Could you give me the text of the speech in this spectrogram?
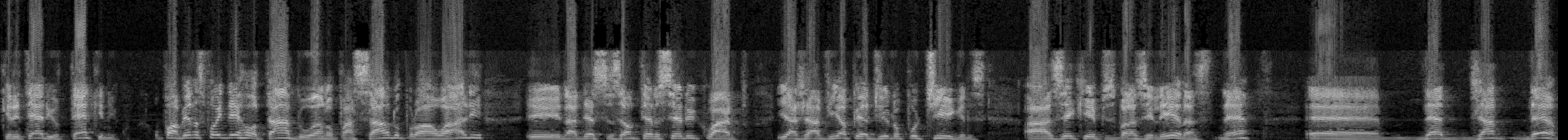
Critério técnico? O Palmeiras foi derrotado ano passado pro Awali e na decisão terceiro e quarto. E já havia perdido para o Tigres. As equipes brasileiras, né? É, né, já né,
